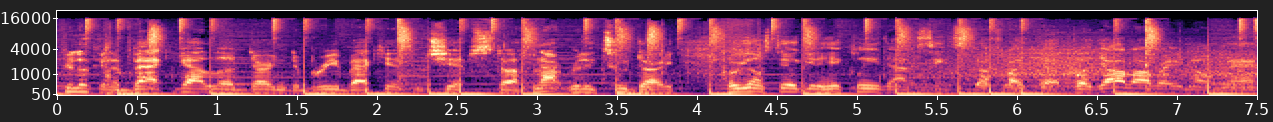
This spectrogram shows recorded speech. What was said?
If you look in the back, you got a little dirt and debris back here, some chips, stuff. Not really too dirty, but we're gonna still get it here, clean down the seats, stuff like that. But y'all already know, man.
